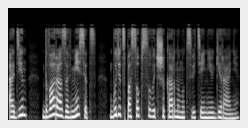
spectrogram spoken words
один-два раза в месяц будет способствовать шикарному цветению герани.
